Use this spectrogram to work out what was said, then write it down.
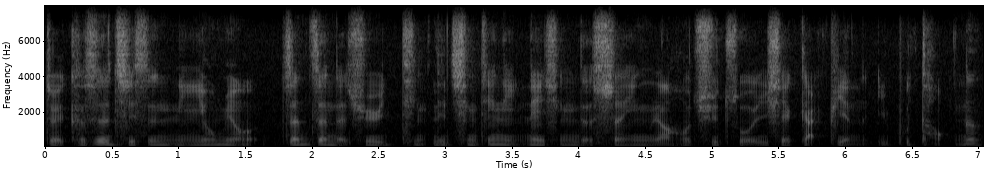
对。可是，其实你有没有真正的去听、倾听你内心的声音，然后去做一些改变与不同呢？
